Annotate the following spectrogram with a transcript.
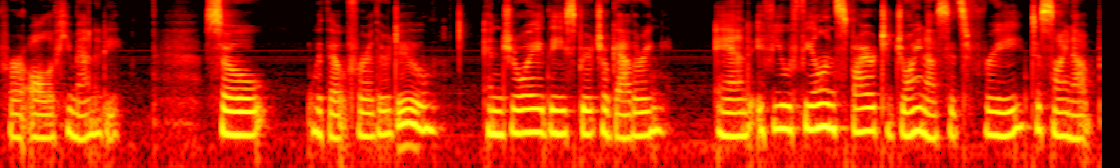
for all of humanity. So, without further ado, enjoy the spiritual gathering. And if you feel inspired to join us, it's free to sign up.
